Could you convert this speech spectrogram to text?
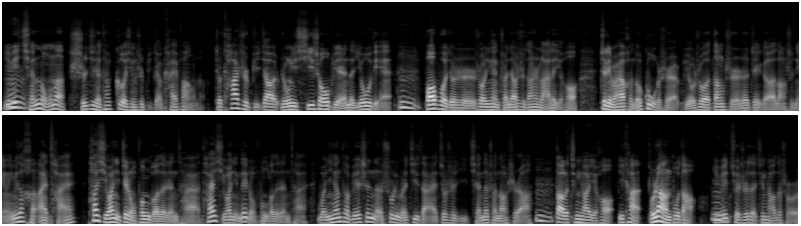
因为乾隆呢，实际上他个性是比较开放的，就他是比较容易吸收别人的优点，嗯，包括就是说，你看传教士当时来了以后，这里面还有很多故事，比如说当时的这个郎世宁，因为他很爱才。他喜欢你这种风格的人才，他也喜欢你那种风格的人才。我印象特别深的书里面记载，就是以前的传道士啊，嗯，到了清朝以后，一看不让布道，因为嗯确实在清朝的时候，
